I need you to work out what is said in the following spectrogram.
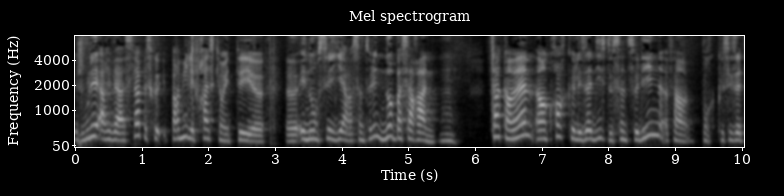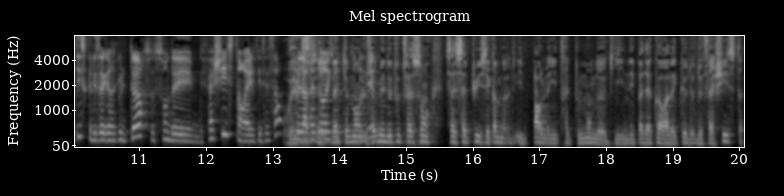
Je voulais arriver à cela, parce que parmi les phrases qui ont été... Euh, énoncé hier à Sainte-Soline, no Bassaran. Mm. Ça, quand même, à en croire que les zadistes de Sainte-Soline, enfin, pour que ces zadistes, que les agriculteurs, ce sont des, fascistes en réalité, c'est ça C'est la rhétorique. Exactement. Mais de toute façon, ça s'appuie. C'est comme ils parlent, ils traitent tout le monde qui n'est pas d'accord avec eux de, fascistes,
